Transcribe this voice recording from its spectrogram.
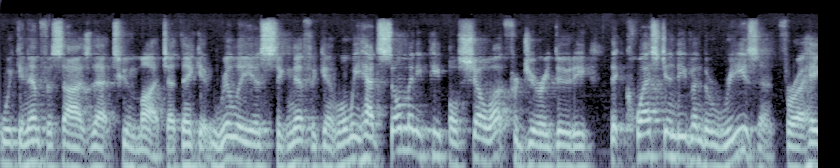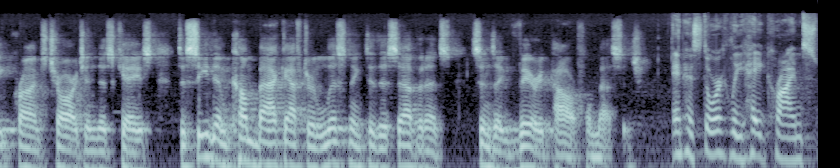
we can emphasize that too much. I think it really is significant when we had so many people show up for jury duty that questioned even the reason for a hate crimes charge in this case. To see them come back after listening to this evidence sends a very powerful message and historically hate crimes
